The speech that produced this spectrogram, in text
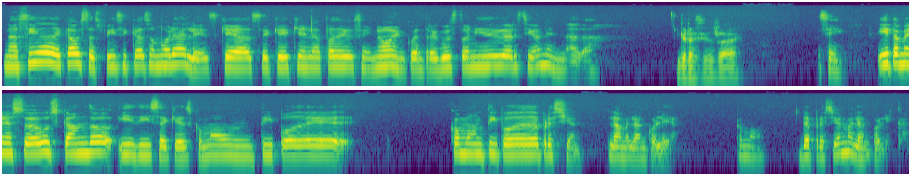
nacida de causas físicas o morales que hace que quien la padece no encuentre gusto ni diversión en nada. Gracias, RAE. Sí. Y también estuve buscando y dice que es como un tipo de como un tipo de depresión, la melancolía como depresión melancólica,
